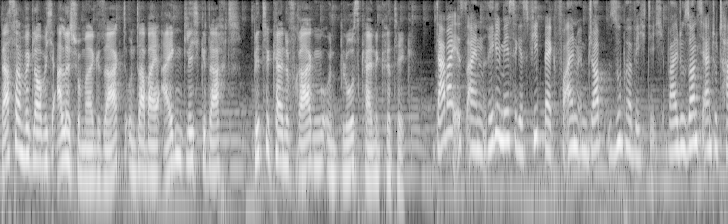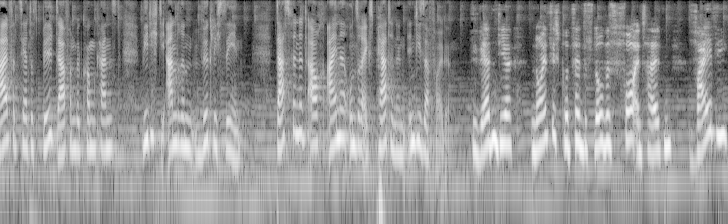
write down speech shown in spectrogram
Das haben wir, glaube ich, alle schon mal gesagt und dabei eigentlich gedacht, bitte keine Fragen und bloß keine Kritik. Dabei ist ein regelmäßiges Feedback, vor allem im Job, super wichtig, weil du sonst ja ein total verzerrtes Bild davon bekommen kannst, wie dich die anderen wirklich sehen. Das findet auch eine unserer Expertinnen in dieser Folge. Sie werden dir 90 Prozent des Lobes vorenthalten, weil sie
